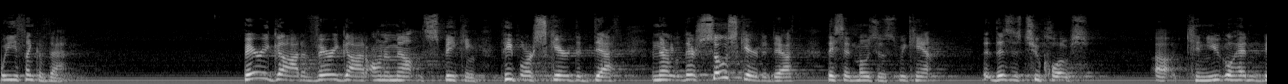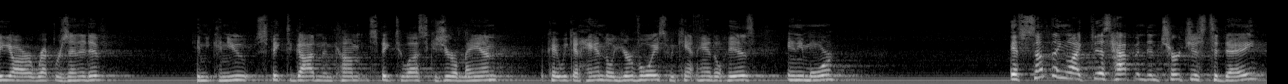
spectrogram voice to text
What do you think of that? Very God, a very God on a mountain speaking. People are scared to death. And they're, they're so scared to death they said, Moses, we can't, this is too close. Uh, can you go ahead and be our representative? Can you, can you speak to God and then come speak to us because you're a man? Okay, we can handle your voice. We can't handle his anymore. If something like this happened in churches today,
